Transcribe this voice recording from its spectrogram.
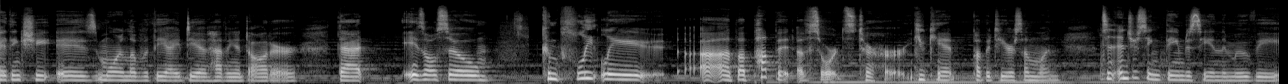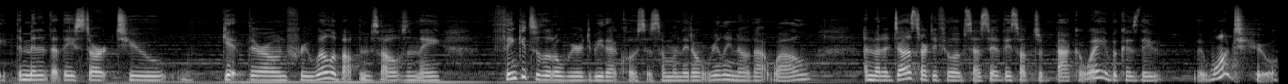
I think she is more in love with the idea of having a daughter that is also completely a, a, puppet of sorts to her. You can't puppeteer someone. It's an interesting theme to see in the movie. The minute that they start to get their own free will about themselves and they think it's a little weird to be that close to someone they don't really know that well, and that it does start to feel obsessive, they start to back away because they, they want to.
